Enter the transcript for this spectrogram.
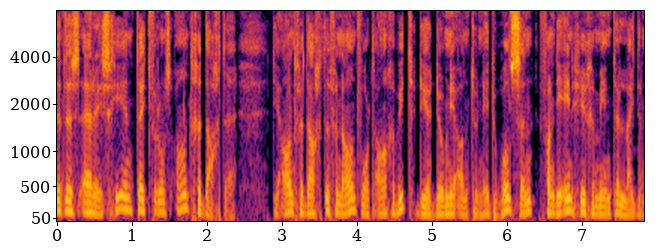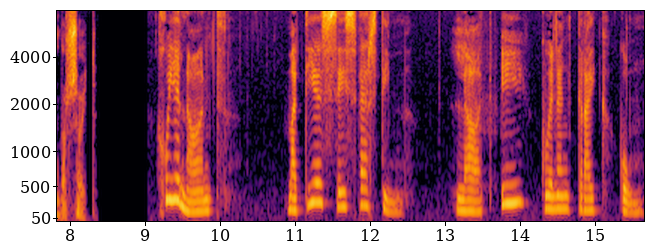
Dit is RSG en tyd vir ons aandgedagte. Die aandgedagte vanaand word aangebied deur Dominee Antoinette Wilson van die NG Gemeente Leidenburg Suid. Goeienaand. Matteus 6 vers 10. Laat u koninkryk kom.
